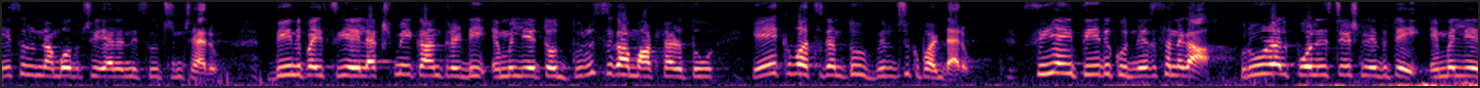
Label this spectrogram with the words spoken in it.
కేసులు నమోదు చేయాలని సూచించారు. దీనిపై సీఐ లక్ష్మీకాంత్ రెడ్డి ఎమ్మెల్యేతో దురుసుగా మాట్లాడుతూ ఏకవచనంతో విరుచుకుపడ్డారు. సీఐ తీరుకు నిరసనగా రూరల్ పోలీస్ స్టేషన్ ఎదుటే MLA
